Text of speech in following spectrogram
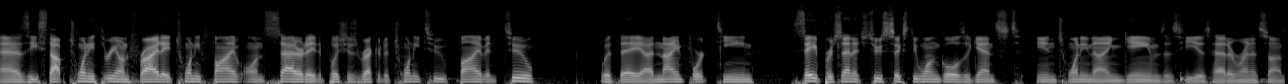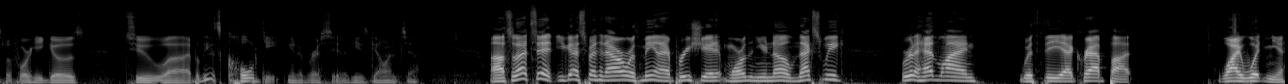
as he stopped 23 on Friday, 25 on Saturday to push his record to 22 5 and 2 with a uh, 914 save percentage, 261 goals against in 29 games as he has had a renaissance before he goes to, uh, I believe it's Colgate University that he's going to. Uh, so that's it. You guys spent an hour with me, and I appreciate it more than you know. Next week, we're going to headline with the uh, crab pot. Why wouldn't you?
